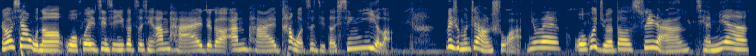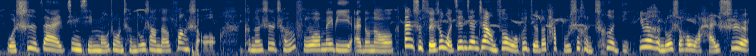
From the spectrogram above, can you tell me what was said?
然后下午呢，我会进行一个自行安排，这个安排看我自己的心意了。为什么这样说啊？因为我会觉得，虽然前面我是在进行某种程度上的放手，可能是臣服，maybe I don't know。但是随着我渐渐这样做，我会觉得它不是很彻底，因为很多时候我还是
